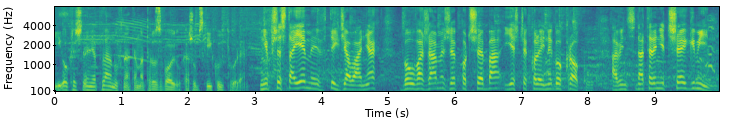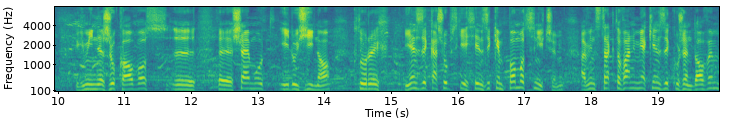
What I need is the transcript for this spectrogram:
i określenia planów na temat rozwoju kaszubskiej kultury. Nie przestajemy w tych działaniach, bo uważamy, że potrzeba jeszcze kolejnego kroku, a więc na terenie trzech gmin, gminy Żukowo, y, y, Szemut i Luzino, których język kaszubski jest językiem pomocniczym, a więc traktowanym jak język urzędowym,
